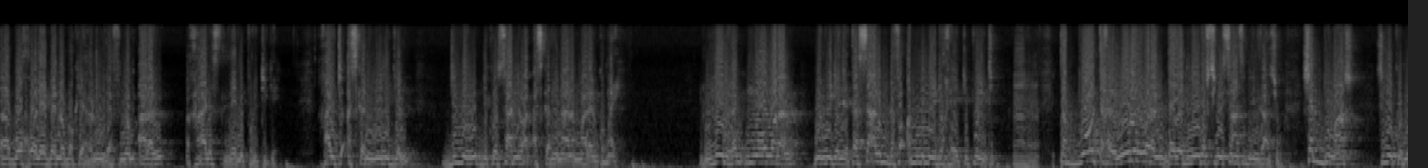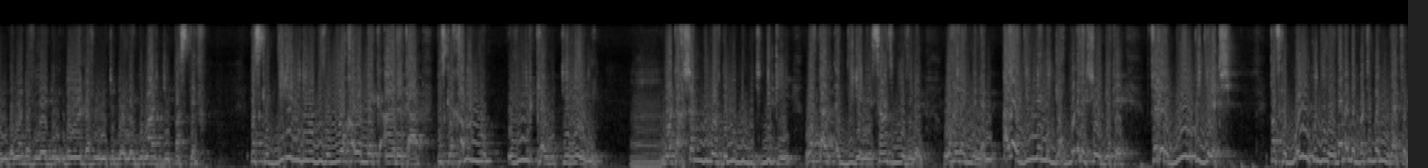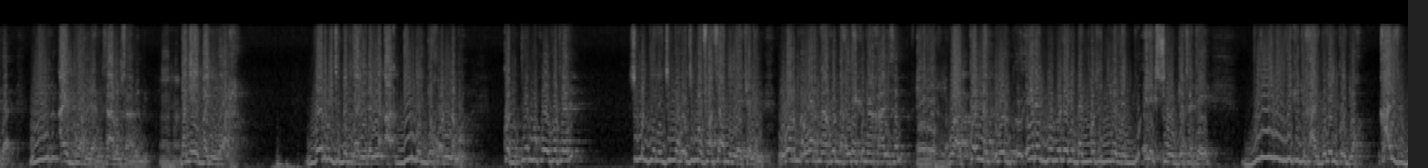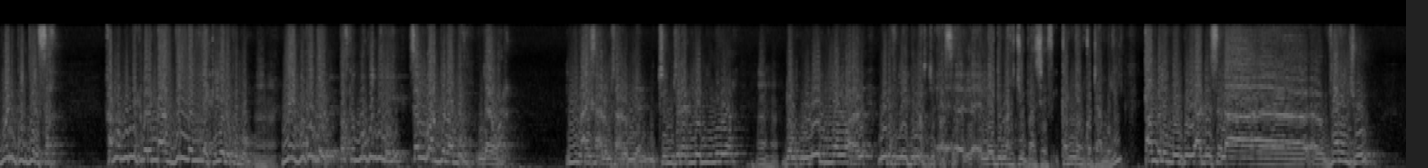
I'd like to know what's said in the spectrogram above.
Ah, boo xoolee benn bokk yaakaar lu ñu def ñoom alal xaalis leen di politique xaalisu askan wi leen jël di ñëw di ko sànniwaat askan wi naa la maa leen ko may loolu rek moo waral ñoom ñu génnee te Saalum dafa am lu muy doxee ci politique. Mm-hmm. te boo taxee looloo waral d'ailleurs ñuy def suñu sensibilisation chaque dimanche suñu commune dañoo def les dañoo def lu ñu tuddee les dimanches du Pastef parce que jigéen ñi dañoo gis ne ñoo xaw a nekk en retard parce que xamuñu li xew ci réew mi. moo tax chaque dimanche dañuy dugg ci dëkk yi waxtaan ak jigéen yi sensibiliser leen wax leen ni leen alal ji ñu leen di jox bu élection jotee fexe bu leen ko jëlati parce que boo leen ko jëlee da nga dem ba ci bañ gàcce ga ñun ay góor leen saalum saalum bi mhm. da ngay bañ war boo demee ci bañ gàcce da nga ah diw de joxoon na ma kon tee ma koo voteel su ma jëlee su ma ko su ma fa sànnilee keneen war na war naa ko ndax lekk naa xaalisam. erreur la waaw kon nag loolu erreur boobu léegi dañ moo tax ñu ne leen bu élection jotatee bu ñu leen yëkkati xaalis bu leen ko jox xaalis bu leen ko jël sax xam nga bu njëkk ba dañ naan jël leen lekk yéen ko moom. Mm-hmm. mais bu ko jël parce que boo ko jëlee sa ngor du la may ngay war. ñun ay saalum saalum leen suñ ci rek leen ñu war. Mm-hmm. donc loolu moo waral ñu def les dimanches du passé. Euh, les dimanches du passé kañ ngeen ko tàmbali. tàmbali nañ ko y a de cela euh, vingt jours.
